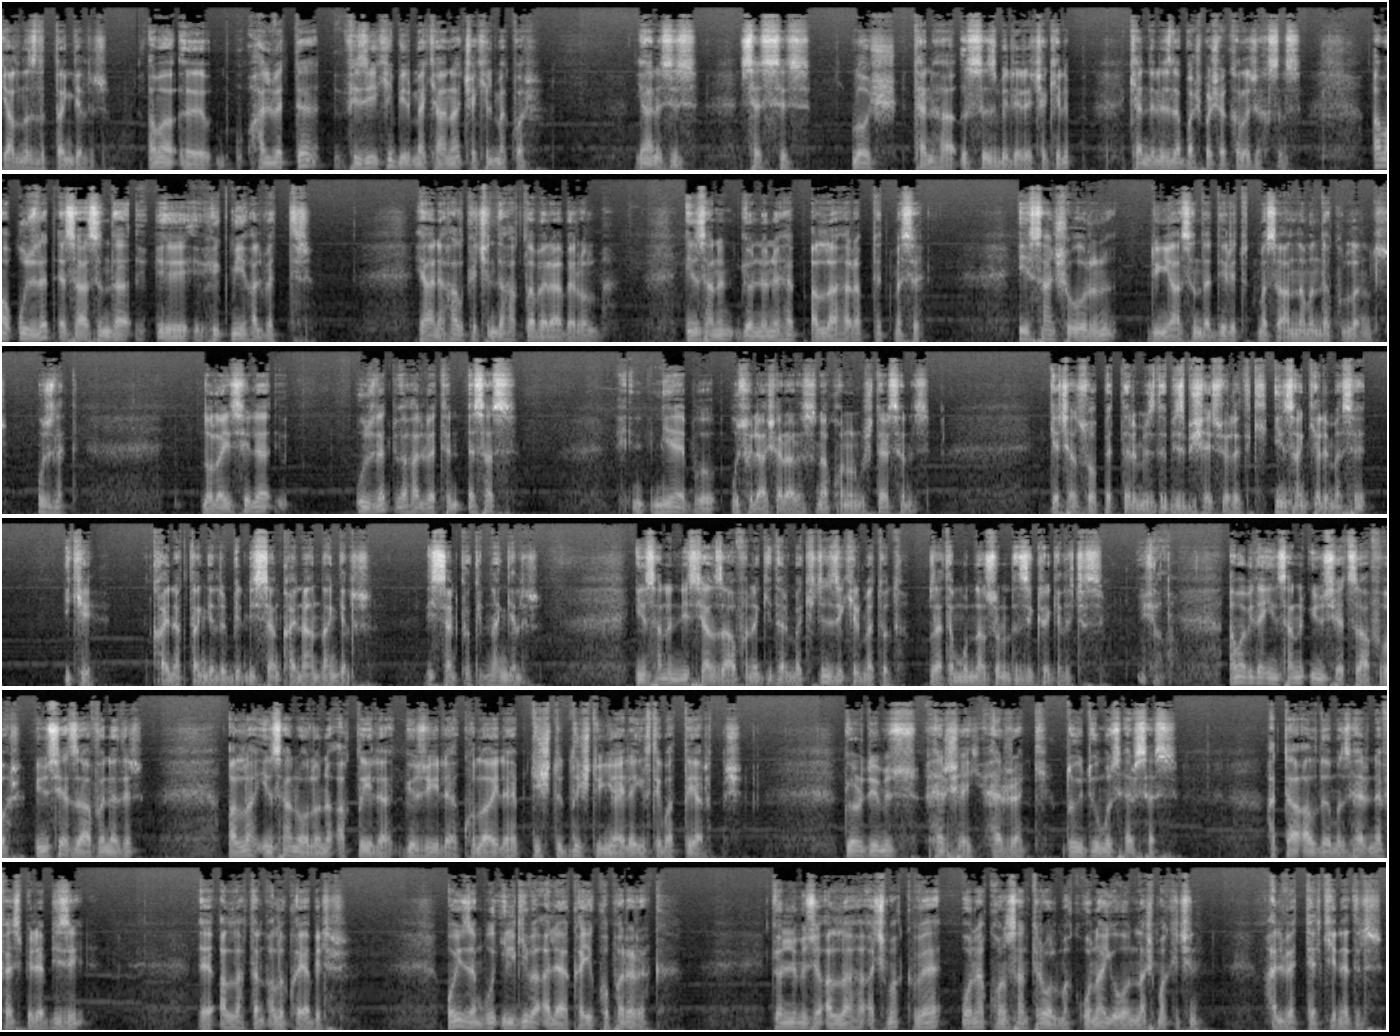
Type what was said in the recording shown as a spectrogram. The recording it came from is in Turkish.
Yalnızlıktan gelir. Ama e, halvette fiziki bir mekana çekilmek var. Yani siz sessiz, loş, tenha, ıssız bir yere çekilip kendinizle baş başa kalacaksınız. Ama uzlet esasında e, hükmü halvettir. Yani halk içinde hakla beraber olma. İnsanın gönlünü hep Allah'a rapt etmesi. İhsan şuurunu dünyasında diri tutması anlamında kullanılır. Uzlet. Dolayısıyla uzlet ve halvetin esas niye bu usul aşar arasına konulmuş derseniz geçen sohbetlerimizde biz bir şey söyledik. İnsan kelimesi iki kaynaktan gelir. Bir nisyan kaynağından gelir. Nisyan kökünden gelir. İnsanın nisyan zaafını gidermek için zikir metodu. Zaten bundan sonra da zikre geleceğiz. İnşallah. Ama bir de insanın ünsiyet zaafı var. Ünsiyet zaafı nedir? Allah insanoğlunu aklıyla, gözüyle, kulağıyla hep dış, dış dünyayla irtibatlı yaratmış. Gördüğümüz her şey, her renk, duyduğumuz her ses, hatta aldığımız her nefes bile bizi e, Allah'tan alıkoyabilir. O yüzden bu ilgi ve alakayı kopararak gönlümüzü Allah'a açmak ve ona konsantre olmak, ona yoğunlaşmak için halvet telkin edilir.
